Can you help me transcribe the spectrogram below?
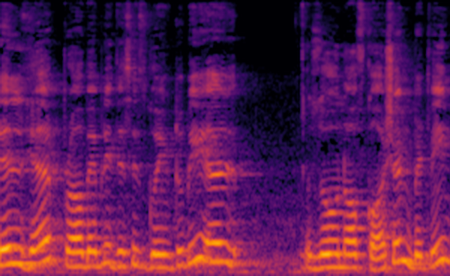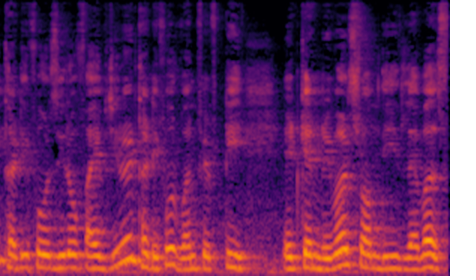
till here probably this is going to be a zone of caution between 34050 and 34150 it can reverse from these levels.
